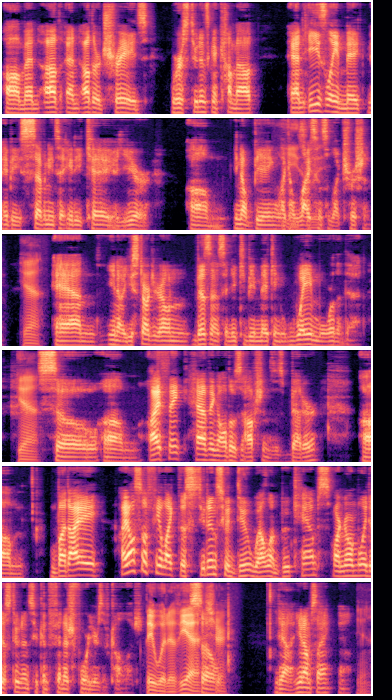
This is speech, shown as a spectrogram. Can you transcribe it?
um, and, oth- and other trades where students can come out and easily make maybe 70 to 80K a year, um, you know, being like Easily. a licensed electrician. yeah, And, you know, you start your own business and you can be making way more than that. yeah, So um, I think having all those options is better. Um, but I I also feel like the students who do well in boot camps are normally the students who can finish four years of college. they would have. Yeah, So- sure. Yeah, you know what I'm saying? Yeah.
